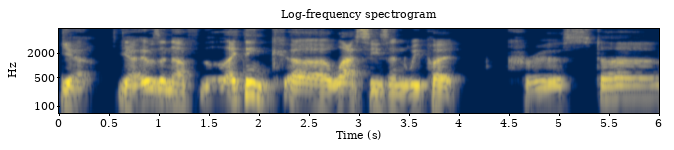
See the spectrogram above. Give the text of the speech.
Yeah, yeah, it was enough. I think uh, last season we put Krista,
